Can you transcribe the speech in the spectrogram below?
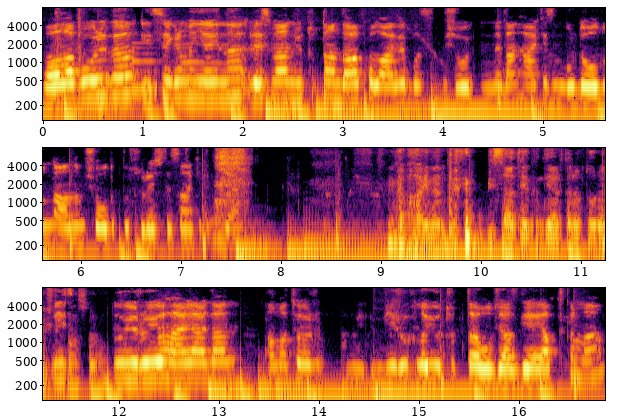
Valla bu arada Instagram'ın yayını resmen YouTube'dan daha kolay ve basitmiş. O neden herkesin burada olduğunu anlamış olduk bu süreçte sanki değil mi Cem? Aynen. bir saat yakın diğer tarafta uğraştıktan sonra. Duyuruyu her yerden amatör bir ruhla YouTube'da olacağız diye yaptık ama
